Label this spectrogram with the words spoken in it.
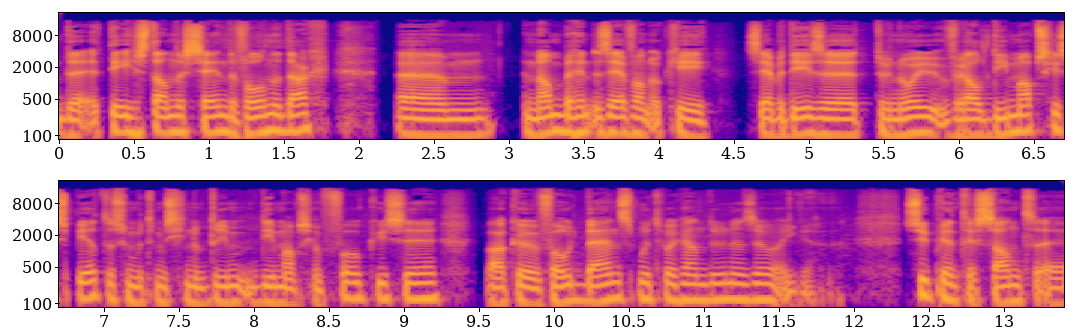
de tegenstanders zijn de volgende dag. Ehm, en dan beginnen zij van, oké, ze hebben deze toernooi vooral die maps gespeeld, dus we moeten misschien op die, die maps gaan focussen. Welke votebands moeten we gaan doen en zo. Ik- Super interessant. eh, Die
